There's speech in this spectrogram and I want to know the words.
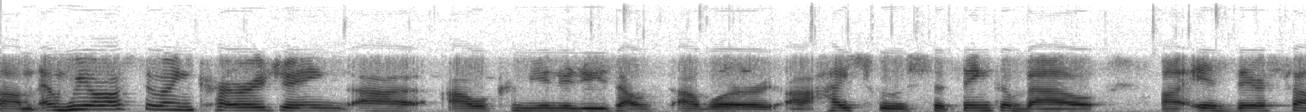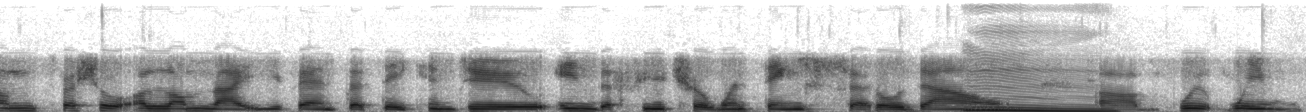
Um, and we are also encouraging uh, our communities, our, our uh, high schools to think about uh, is there some special alumni event that they can do in the future when things settle down? Mm. Uh, we, we,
